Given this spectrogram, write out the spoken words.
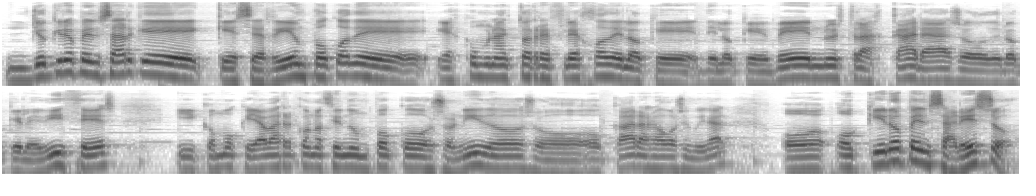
Yo quiero pensar que, que se ríe un poco de. Es como un acto reflejo de lo que. de lo que ve en nuestras caras o de lo que le dices. Y como que ya vas reconociendo un poco sonidos o, o caras o algo similar. O, o quiero pensar eso.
